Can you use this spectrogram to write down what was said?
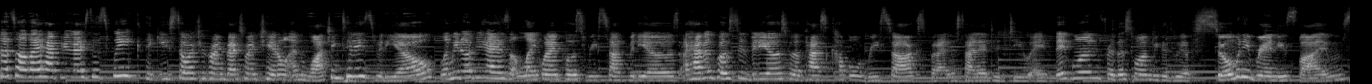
That's all that I have for you guys this week. Thank you so much for coming back to my channel and watching today's video. Let me know if you guys like when I post restock videos. I haven't posted videos for the past couple restocks, but I decided to do a big one for this one because we have so many brand new slimes.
